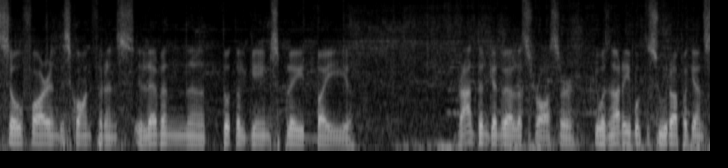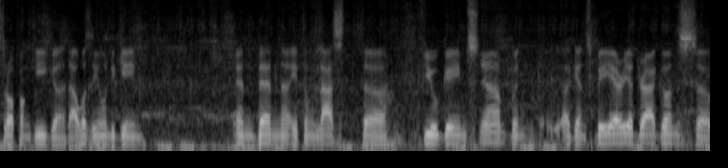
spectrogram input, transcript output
So far in this conference, 11 uh, total games played by uh, Brandon Ganuelas Rosser. He was not able to suit up against Tropang Giga. That was the only game. And then uh, itong last uh, few games niya when, against Bay Area Dragons, uh,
